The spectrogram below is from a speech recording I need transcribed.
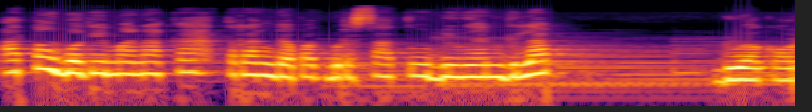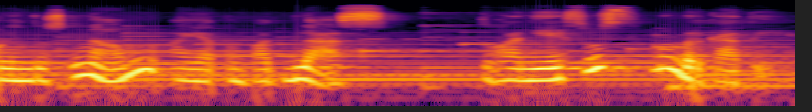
Atau bagaimanakah terang dapat bersatu dengan gelap? 2 Korintus 6 ayat 14. Tuhan Yesus memberkati.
